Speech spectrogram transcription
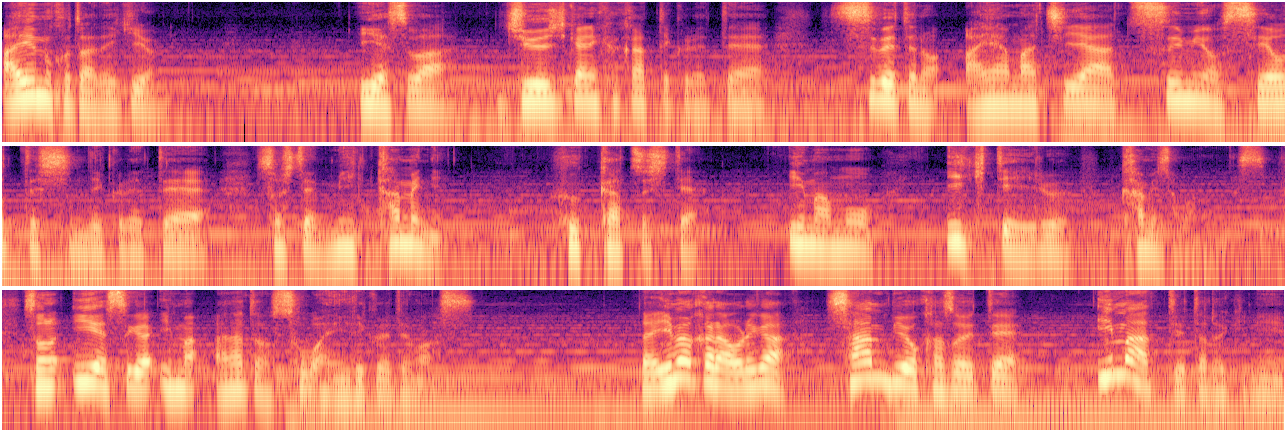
歩むことができるように。イエスは十字架にかかってくれて全ての過ちや罪を背負って死んでくれてそして3日目に復活して今も生きている神様。なんですそのイエスが今あなたのそばにいてくれてます。だから今から俺が3秒数えて今って言った時に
